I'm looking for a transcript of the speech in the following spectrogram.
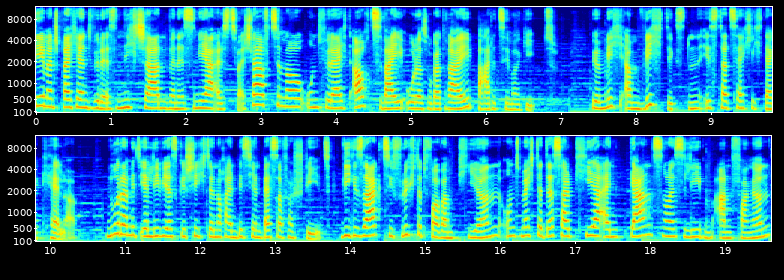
Dementsprechend würde es nicht schaden, wenn es mehr als zwei Schlafzimmer und vielleicht auch zwei oder sogar drei Badezimmer gibt. Für mich am wichtigsten ist tatsächlich der Keller nur damit ihr Livias Geschichte noch ein bisschen besser versteht. Wie gesagt, sie flüchtet vor Vampiren und möchte deshalb hier ein ganz neues Leben anfangen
